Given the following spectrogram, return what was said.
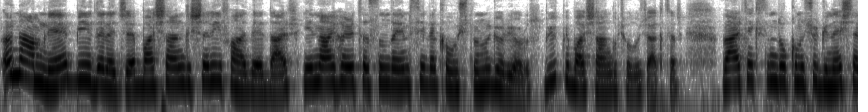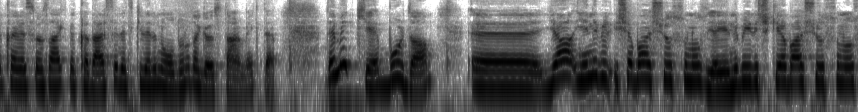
Önemli bir derece başlangıçları ifade eder. Yeni ay haritasında MC ile kavuştuğunu görüyoruz. Büyük bir başlangıç olacaktır. Vertex'in dokunuşu güneşle karesi özellikle kadersel etkilerin olduğunu da göstermekte. Demek ki burada e, ya yeni bir işe başlıyorsunuz ya yeni bir ilişkiye başlıyorsunuz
